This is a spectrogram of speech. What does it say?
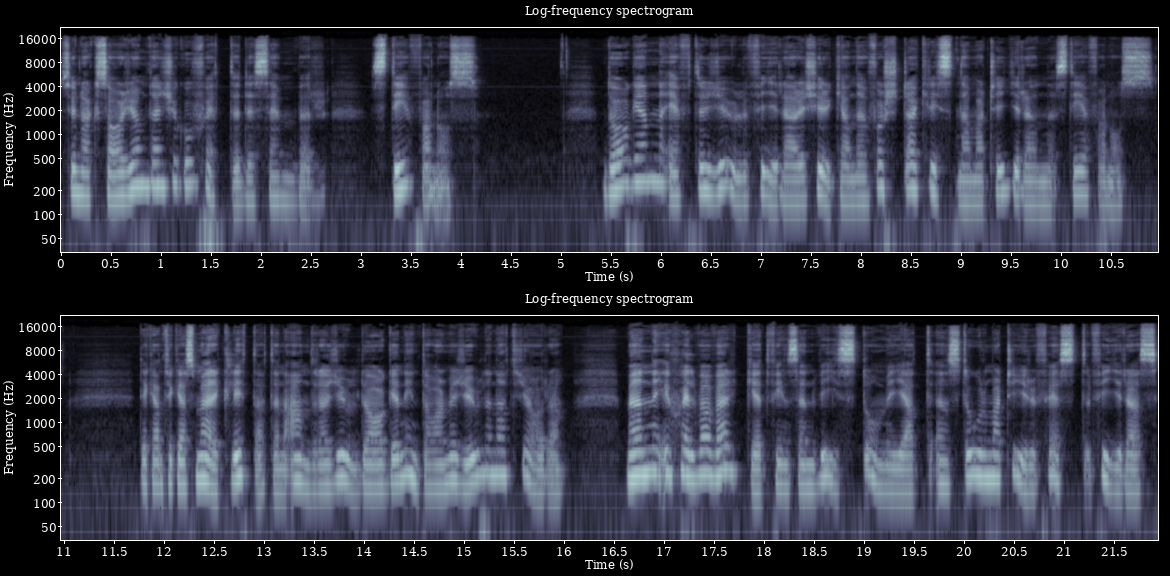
Synaxarium den 26 december Stefanos Dagen efter jul firar kyrkan den första kristna martyren Stefanos. Det kan tyckas märkligt att den andra juldagen inte har med julen att göra, men i själva verket finns en visdom i att en stor martyrfest firas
